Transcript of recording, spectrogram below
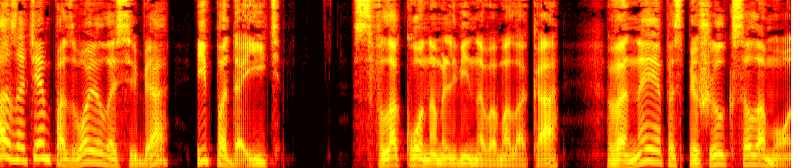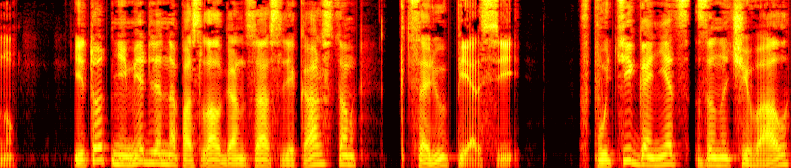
а затем позволила себя и подоить. С флаконом львиного молока Ванея поспешил к Соломону, и тот немедленно послал гонца с лекарством к царю Персии. В пути гонец заночевал,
